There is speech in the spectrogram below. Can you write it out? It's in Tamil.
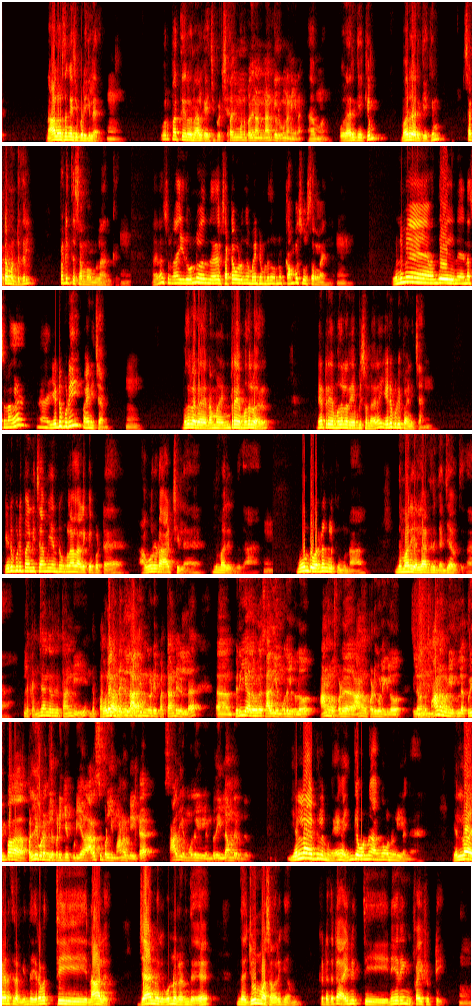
நாலு வருஷம் கழிச்சு படிக்கல. ஒரு பத்து இருபது நாள் கழிச்சு படிச்சார். பதிமூணு பதினாலு நாட்கள் இருக்கும்னு நினைக்கிறேன். ஆமா. ஒரு அறிக்கைக்கும் மறு அறிக்கைக்கும் சட்டமன்றத்தில் படித்த சம்பவம்லாம் இருக்கு ம். நான் என்ன சொல்றேன் இது ஒன்றும் இந்த சட்ட ஒழுங்கு மெயின்டைன் பண்ணுறது ஒன்றும் கம்பசூசர்லாம் இல்லை ம். ஒண்ணுமே வந்து என்ன- சொன்னாங்க எடுபுடி பழனிசாமி. முதல்வர் நம்ம இன்றைய முதல்வர் நேற்றைய முதல்வர் எப்படி சொன்னாரு எடுபுடி பழனிசாமி எடுபுடி பழனிசாமி என்று உங்களால் அழைக்கப்பட்ட அவரோட ஆட்சியில இந்த மாதிரி இருந்ததா. மூன்று வருடங்களுக்கு முன்னால் இந்த மாதிரி எல்லா இடத்துலையும் கஞ்சா வித்துதா இல்ல கஞ்சாங்கிறத தாண்டி இந்த பத்தாண்டுகள்? அதிமுகவுடைய பத்தாண்டுகள்ல பெரிய அளவுல சாதிய மோதல்களோ ஆணவ படு ஆணவ படுகொலைகளோ இல்ல வந்து மாணவர்களுக்குள்ள குறிப்பா பள்ளிக்கூடங்களில் படிக்கக்கூடிய அரசு பள்ளி மாணவர்கள்ட்ட சாதிய மோதல்கள் என்பது இல்லாமல் இருந்தது. எல்லா இடத்துலையும் ஏங்க இங்க ஒண்ணு அங்க ஒண்ணும் இல்லைங்க. எல்லா இடத்துலையும் இந்த இருபத்தி நாலு ஜான்வரி ஒண்ணுல இருந்து இந்த ஜூன் மாசம் வரைக்கும் கிட்டத்தட்ட ஐநூத்தி நியரிங் ஃபைவ் ஃபிஃப்டி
